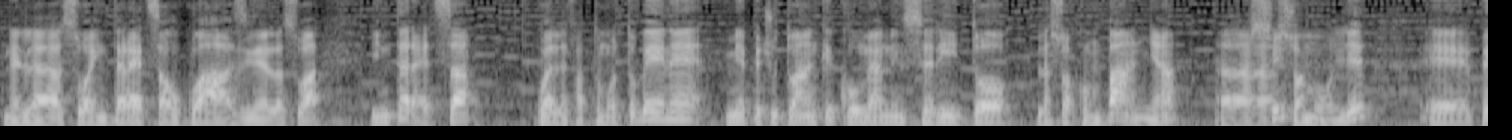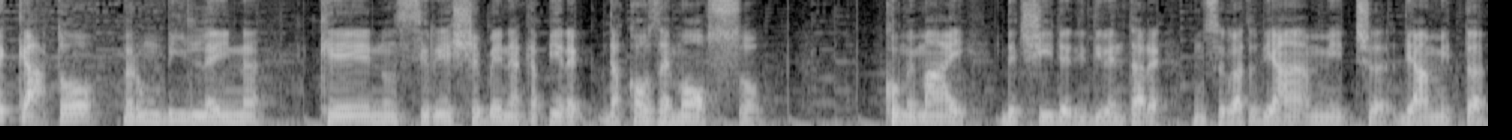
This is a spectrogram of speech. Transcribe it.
nella sua interezza o quasi nella sua interezza. Quello è fatto molto bene. Mi è piaciuto anche come hanno inserito la sua compagna, eh, Sì. sua moglie. Eh, peccato per un villain che non si riesce bene a capire da cosa è mosso. Come mai decide di diventare un seguato di Amit, di Amit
